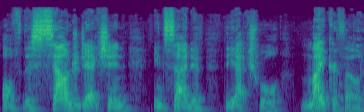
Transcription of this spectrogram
of the sound rejection inside of the actual microphone.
